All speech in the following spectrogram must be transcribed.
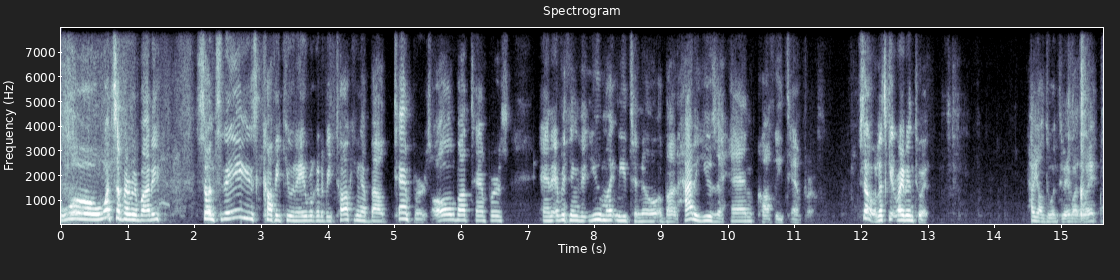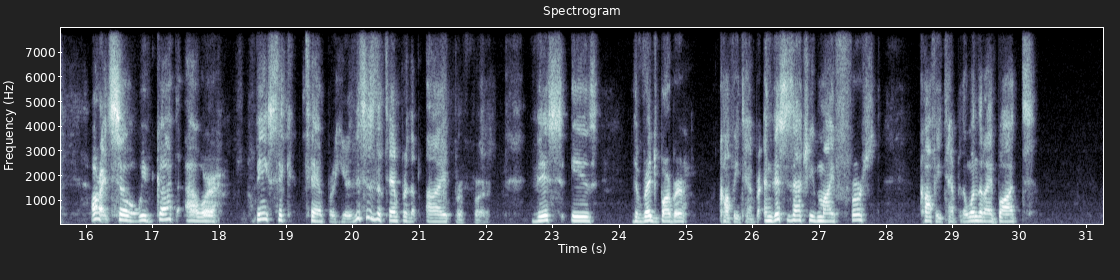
Whoa, what's up, everybody? So in today's coffee Q&A, we're going to be talking about tampers, all about tampers and everything that you might need to know about how to use a hand coffee tamper. So let's get right into it. How y'all doing today, by the way? All right, so we've got our basic tamper here. This is the tamper that I prefer. This is the Reg Barber coffee tamper. And this is actually my first coffee tamper, the one that I bought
